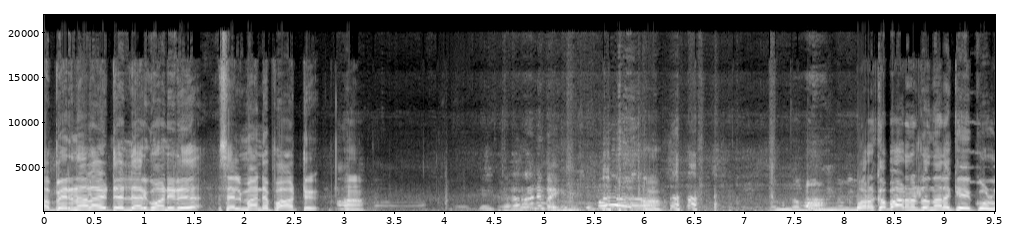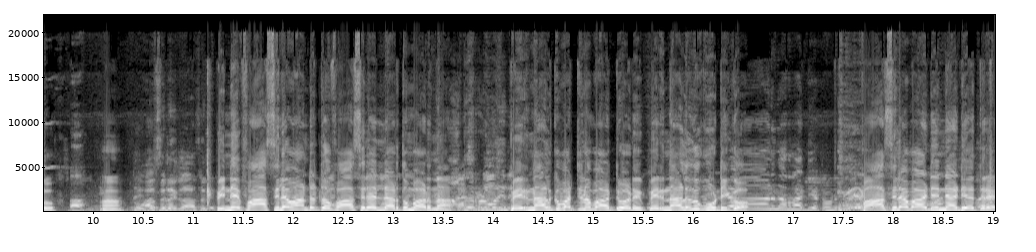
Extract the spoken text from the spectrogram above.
ഇത് പെരുന്നാളായിട്ട് എല്ലാവർക്കും വേണ്ടിട്ട് സൽമാന്റെ പാട്ട്. ആ. ഉറക്കെ പാടണം കേട്ടോ എന്നാലേ കേക്കുള്ളൂ. ആ. പിന്നെ ഫാസില വേണ്ടട്ടോ ഫാസിലെ എല്ലായിടത്തും പാടുന്ന. പെരുന്നാൾക്ക് പറ്റുന്ന പാട്ട് പാട്. പെരുന്നാളിന്ന് കൂട്ടിക്കോ. ഫാസില പാടി തന്നെ അടിയത്രേ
